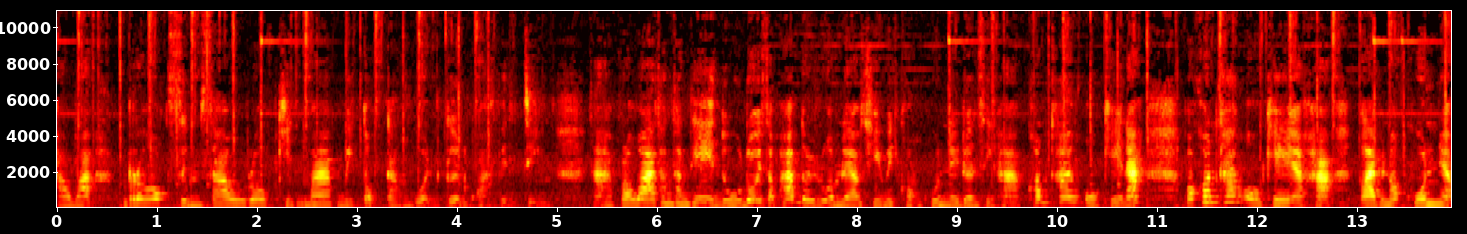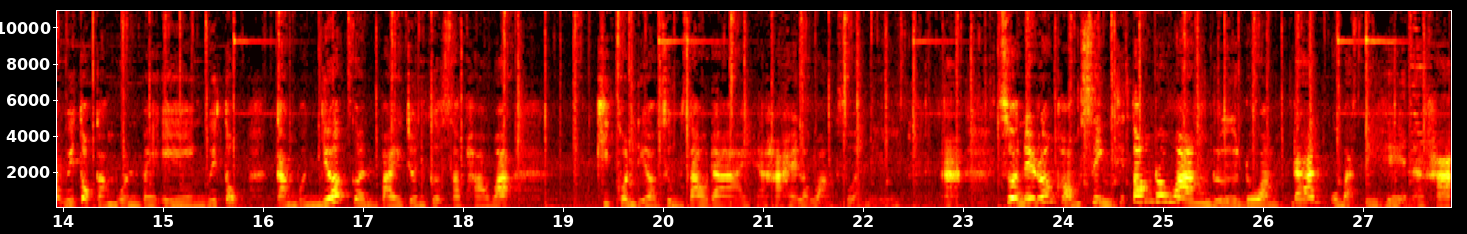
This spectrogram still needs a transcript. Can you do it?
ภาวะโรคซึมเศร้า โรคคิดมากวิตกกังวลเกินความเป็นจริงนะเพราะว่าทั้งทั้งๆที่ดูโดยสภาพโดยรวมแล้วชีวิตของคุณในเดือนสิงหาค่อนข้างโอเคนะพอค่อนข้างโอเคอะค่ะ กลายเป็นว่าคุณเนี่ยวิตกกังวลไปเอง วิตกกังวลเยอะเกินไปจนเกิดสภาวะคิดคิดคนเดียวซึมเศร้าได้นะคะให้ระวังส่วนนี้อะ ส่วนในเรื่องของสิ่งที่ต้องระวังหรือดวงด้านอุบัติเหตุนะคะ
